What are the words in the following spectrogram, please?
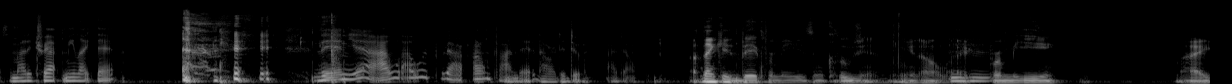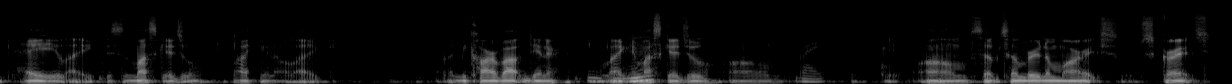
somebody trapped me like that, then yeah, I, w- I would. Put out, I don't find that hard to do. I don't. I think it's big for me is inclusion. You know, like Mhm. for me, like, hey, like this is my schedule. Like, you know, like let me carve out dinner, like in my schedule. Um, Right. um, September to March, scratch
